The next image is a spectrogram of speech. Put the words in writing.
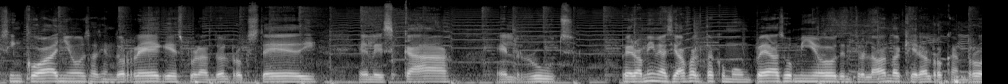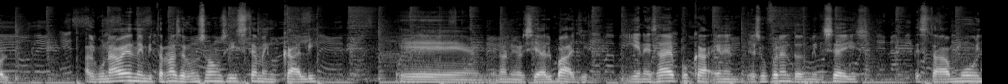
cinco años, haciendo reggae, explorando el rocksteady, el ska, el roots. Pero a mí me hacía falta como un pedazo mío dentro de la banda que era el rock and roll. Alguna vez me invitaron a hacer un sound system en Cali, eh, en la Universidad del Valle. Y en esa época, en eso fue en el 2006, estaba muy,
